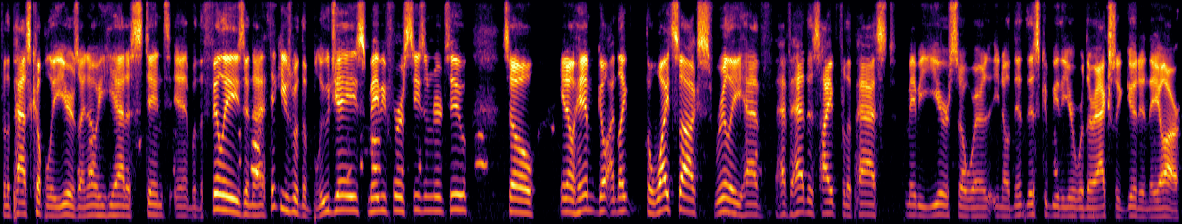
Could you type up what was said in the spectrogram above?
for the past couple of years. I know he had a stint in, with the Phillies, and I think he was with the Blue Jays maybe for a season or two. So you know him go like the White Sox really have have had this hype for the past maybe year or so, where you know th- this could be the year where they're actually good, and they are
